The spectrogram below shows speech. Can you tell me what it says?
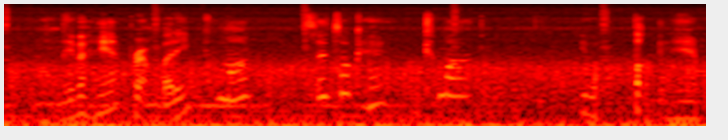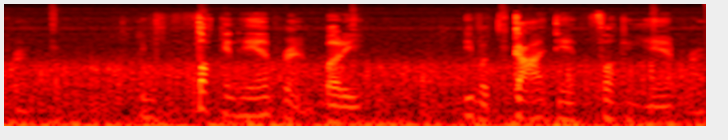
come on, leave a handprint, buddy. Come on. It's, it's okay. Come on. Leave a fucking handprint. Leave a fucking handprint, buddy. Leave a goddamn fucking handprint.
